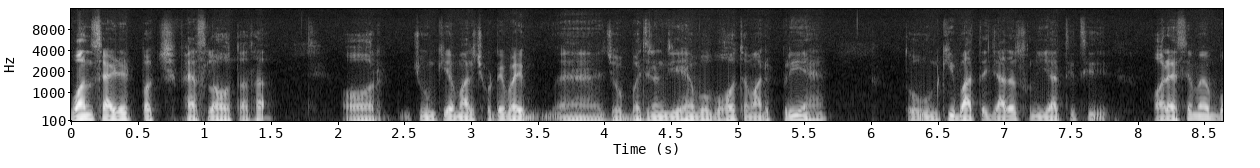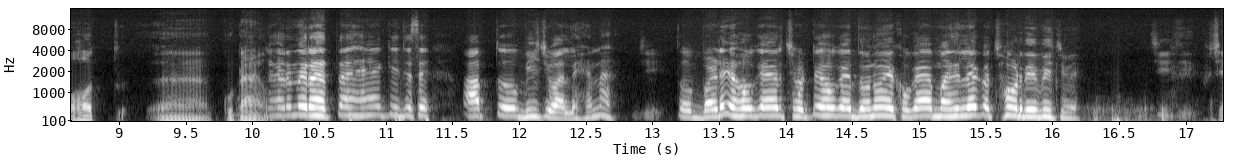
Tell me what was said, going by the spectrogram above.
वन साइडेड पक्ष फैसला होता था और चूँकि हमारे छोटे भाई जो बजरंग जी हैं वो बहुत हमारे प्रिय हैं तो उनकी बातें ज़्यादा सुनी जाती थी। और ऐसे में बहुत कुटाया घर में रहता है कि जैसे आप तो बीच वाले हैं ना जी। तो बड़े हो गए और छोटे हो गए दोनों एक हो गए महिला को छोड़ दिए बीच में। जी जी। कुछ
